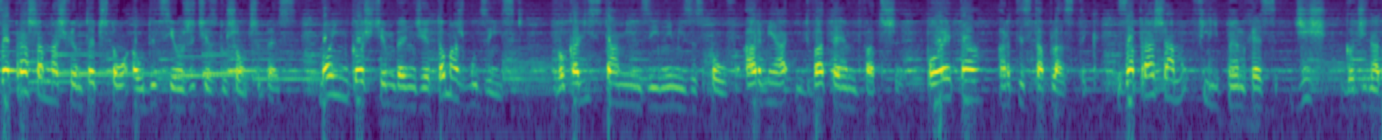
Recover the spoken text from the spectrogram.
Zapraszam na świąteczną audycję Życie z duszą czy bez. Moim gościem będzie Tomasz Budzyński, wokalista m.in. zespołów Armia i 2TM23, poeta, artysta plastyk. Zapraszam, Filip Memches, dziś godzina 20.15.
